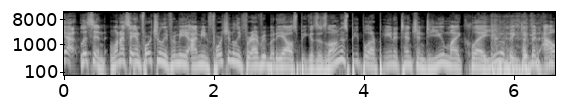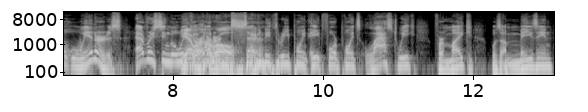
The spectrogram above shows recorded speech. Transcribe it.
Yeah, listen, when I say unfortunately for me, I mean fortunately for everybody else because as long as people are paying attention to you, Mike Clay, you have been giving out winners every single week. Yeah, we're on a roll. 173.84 points last week for Mike was amazing.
